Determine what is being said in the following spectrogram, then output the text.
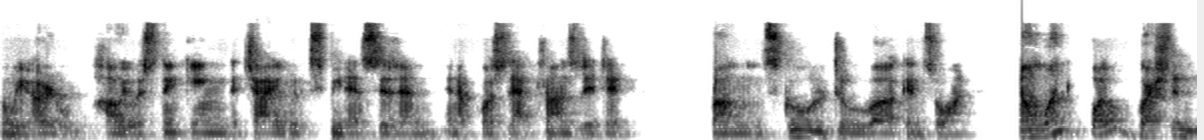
we heard how he was thinking, the childhood experiences, and, and of course that translated from school to work and so on. Now, one follow-up question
